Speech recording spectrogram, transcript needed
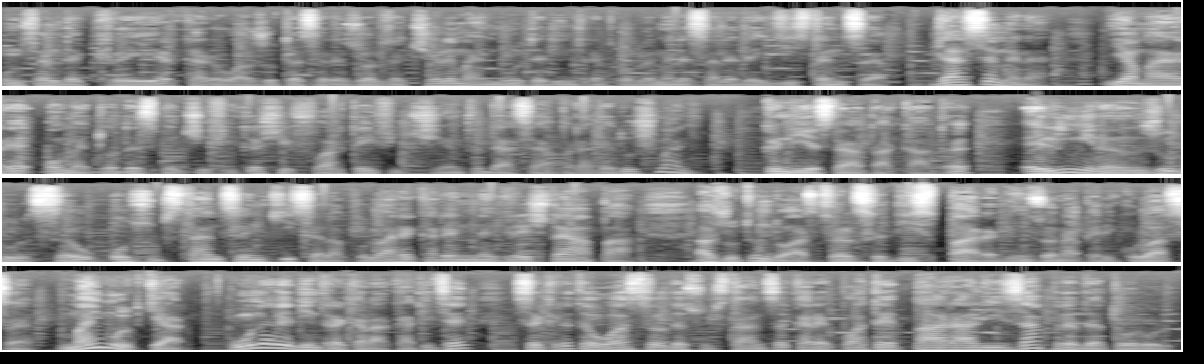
un fel de creier care o ajută să rezolve cele mai multe dintre problemele sale de existență. De asemenea, ea mai are o metodă specifică și foarte eficientă de a se apăra de dușmani. Când este atacată, elimină în jurul său o substanță închisă la culoare care înnegrește apa, ajutând-o astfel să dispară din zona periculoasă. Mai mult chiar, unele dintre caracatițe secretă o astfel de substanță care poate paraliza prădătorul.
